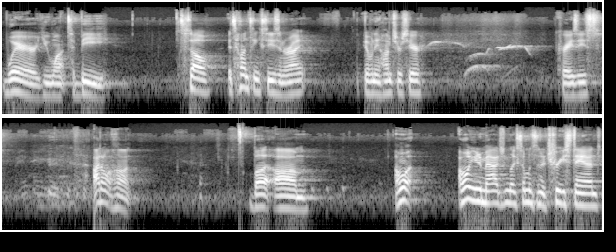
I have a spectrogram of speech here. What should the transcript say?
where you want to be. So, it's hunting season, right? You have any hunters here? Crazies. I don't hunt. But um, I want I want you to imagine like someone's in a tree stand,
